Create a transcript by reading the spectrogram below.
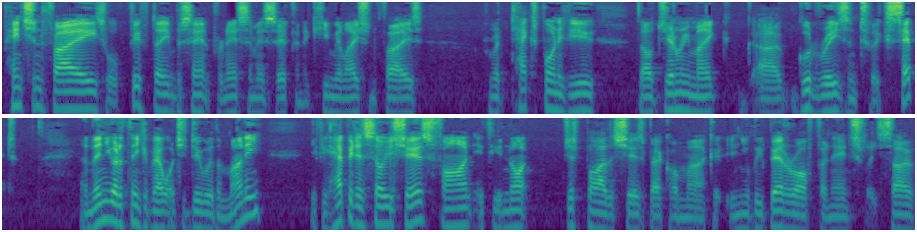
pension phase, or fifteen percent for an SMSF in accumulation phase, from a tax point of view, they'll generally make uh, good reason to accept. And then you've got to think about what you do with the money. If you're happy to sell your shares, fine. If you're not, just buy the shares back on market and you'll be better off financially. So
